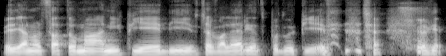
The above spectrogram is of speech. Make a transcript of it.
vedi, hanno alzato mani, piedi, cioè Valerio tipo due piedi, cioè, perché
